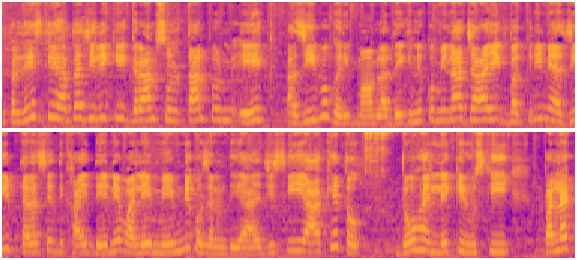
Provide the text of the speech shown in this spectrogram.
प्रदेश के हरदा ज़िले के ग्राम सुल्तानपुर में एक अजीबो गरीब मामला देखने को मिला, जहाँ एक बकरी ने अजीब तरह से दिखाई देने वाले मेमने को जन्म दिया है। जिसकी आँखें तो दो हैं, लेकिन उसकी पलक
